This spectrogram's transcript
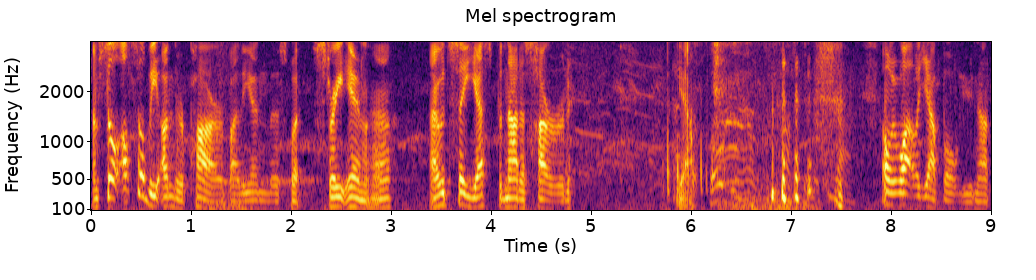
I'm still, I'll still be under par by the end of this, but straight in, huh? I would say yes, but not as hard. Yeah. Bogey now costing it shot. Oh, well, yeah, bogey, not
